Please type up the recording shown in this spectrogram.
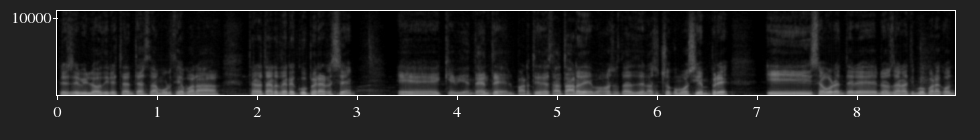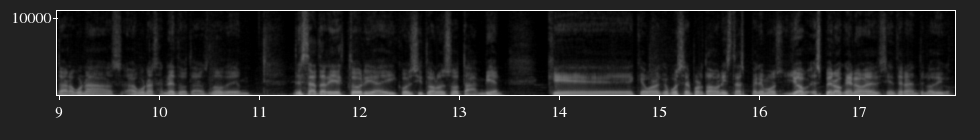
desde Bilbao directamente hasta Murcia para tratar de recuperarse. Eh, que evidentemente el partido de esta tarde vamos a estar desde las 8 como siempre y seguramente nos dará tiempo para contar algunas, algunas anécdotas ¿no? de, de esta trayectoria y con Sito Alonso también. Que, bueno que puede ser protagonista esperemos yo espero que no ¿eh? sinceramente lo digo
